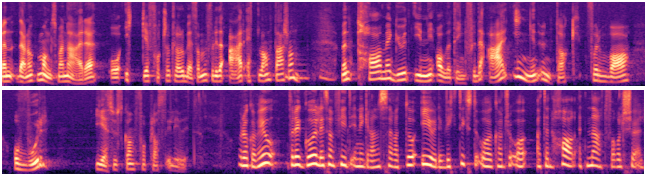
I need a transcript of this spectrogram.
Men det er nok mange som er nære og ikke fortsatt klarer å be sammen. fordi det er et eller annet der sånn. Men ta med Gud inn i alle ting. For det er ingen unntak for hva og hvor Jesus kan få plass i livet ditt. Og da kan vi jo, for Det går jo litt sånn fint inn i grenser at da er jo det viktigste også, kanskje også at en har et nært forhold sjøl.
